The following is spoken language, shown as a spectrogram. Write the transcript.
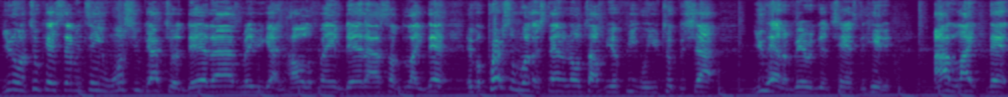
You know, in 2K17, once you got your dead eyes, maybe you got Hall of Fame dead eyes, something like that. If a person wasn't standing on top of your feet when you took the shot, you had a very good chance to hit it. I like that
